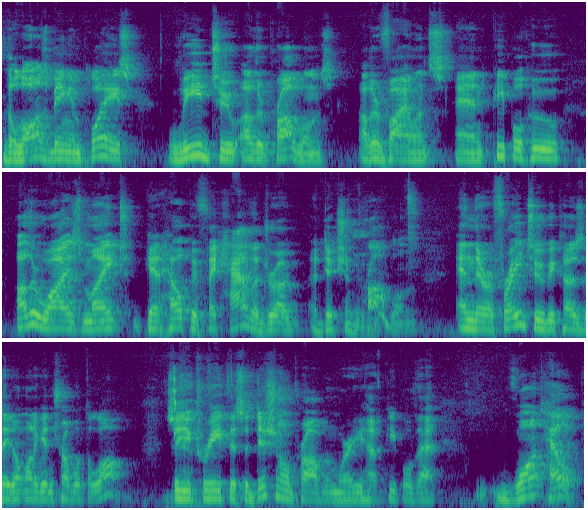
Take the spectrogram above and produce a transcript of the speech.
the laws being in place lead to other problems, other violence, and people who otherwise might get help if they have a drug addiction hmm. problem and they're afraid to because they don't want to get in trouble with the law. So you create this additional problem where you have people that want help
